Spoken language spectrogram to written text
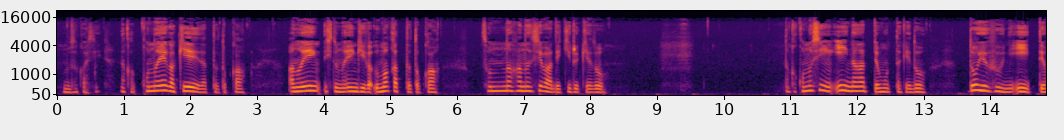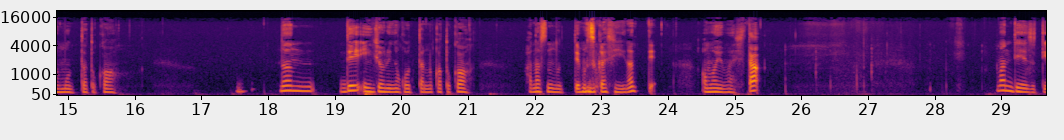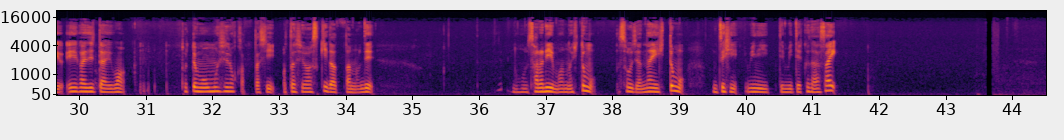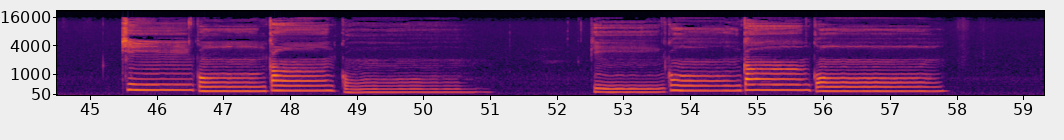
難しいなんかこの絵が綺麗だったとかあの人の演技がうまかったとかそんな話はできるけどなんかこのシーンいいなって思ったけどどういう風にいいって思ったとかなんで印象に残ったのかとか話すのって難しいなって思いました。マンデーズっていう映画自体はとても面白かったし私は好きだったのでサラリーマンの人もそうじゃない人もぜひ見に行ってみてください。キンコンカンコンキンコンカンコン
